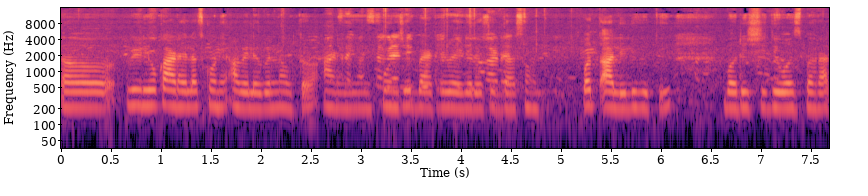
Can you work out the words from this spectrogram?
व्हिडिओ काढायलाच कोणी अवेलेबल नव्हतं आणि फोनची बॅटरी वगैरे सुद्धा संपत आलेली होती. बरीचशी दिवसभरात.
